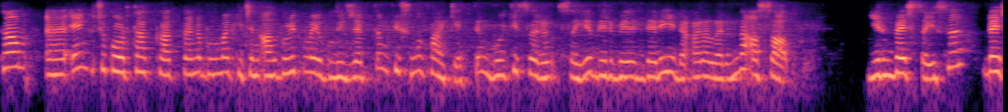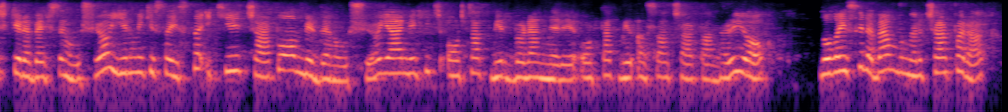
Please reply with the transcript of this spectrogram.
Tam e, en küçük ortak katlarını bulmak için algoritma uygulayacaktım ki şunu fark ettim. Bu iki sayı, sayı birbirleriyle aralarında asal. 25 sayısı 5 kere 5'ten oluşuyor. 22 sayısı da 2 çarpı 11'den oluşuyor. Yani hiç ortak bir bölenleri, ortak bir asal çarpanları yok. Dolayısıyla ben bunları çarparak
